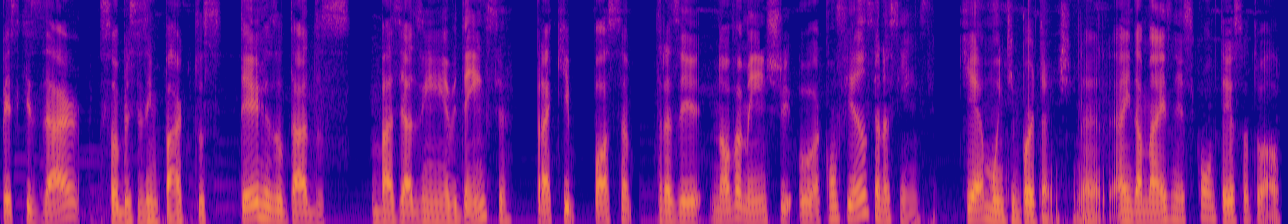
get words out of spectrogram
pesquisar sobre esses impactos, ter resultados baseados em evidência, para que possa trazer novamente a confiança na ciência, que é muito importante, né? ainda mais nesse contexto atual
